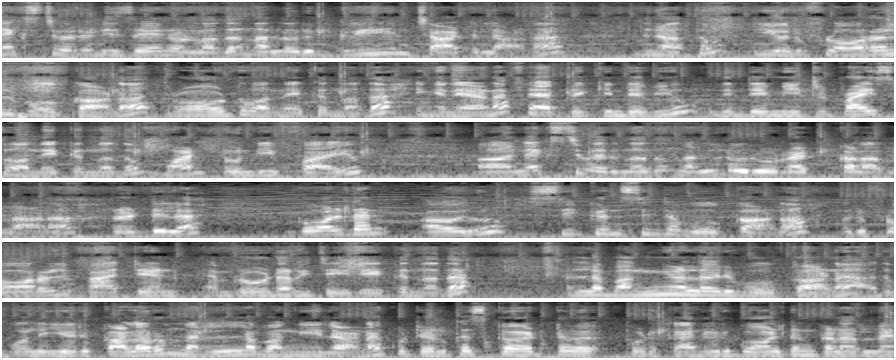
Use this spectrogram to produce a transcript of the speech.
നെക്സ്റ്റ് ഒരു ഡിസൈൻ ഉള്ളത്. നല്ലൊരു ഗ്രീൻ ചാർട്ടിലാണ് ഇതിനകത്തും ഈ ഒരു ഫ്ലോറൽ വർക്കാണ് ത്രൂ ഔട്ട് വന്നേക്കുന്നത്. ഇങ്ങനെയാണ് ഫാബ്രിക്കിന്റെ വ്യൂ ഇതിന്റെ മീറ്റർ പ്രൈസ് വന്നേക്കുന്നതും വൺ ട്വന്റി ഫൈവ് നെക്സ്റ്റ് വരുന്നത് നല്ലൊരു റെഡ് കളറിലാണ് റെഡിൽ ഗോൾഡൻ ഒരു സീക്വൻസിന്റെ വർക്കാണ് ഒരു ഫ്ലോറൽ പാറ്റേൺ എംബ്രോയ്ഡറി ചെയ്തേക്കുന്നത്. നല്ല ഭംഗിയുള്ള ഒരു വർക്കാണ് അതുപോലെ ഈ ഒരു കളറും നല്ല ഭംഗിയിലാണ്. കുട്ടികൾക്ക് സ്കേർട്ട് കൊടുക്കാൻ ഒരു ഗോൾഡൻ കളറിലെ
